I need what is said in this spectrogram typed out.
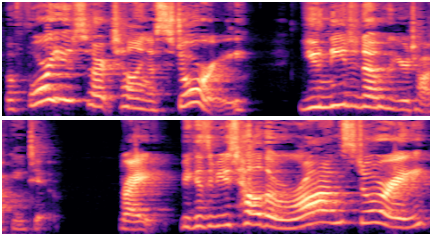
before you start telling a story, you need to know who you're talking to, right? Because if you tell the wrong story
